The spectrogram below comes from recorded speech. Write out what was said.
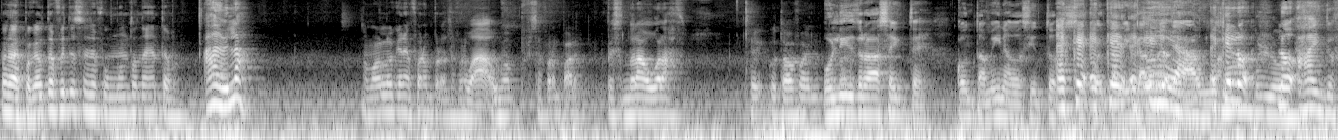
Pero después que usted fuiste se fue un montón de gente. Ah, de verdad. No me acuerdo quiénes fueron, pero se fueron. Wow. Se fueron para. Empezando la bola. Sí, Gustavo fue el. Un litro de aceite contamina 200 Es que, es que, es que, de agua. es que lo, ay, Dios.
